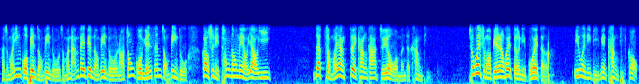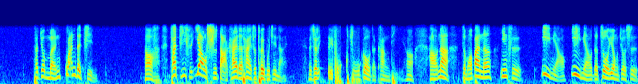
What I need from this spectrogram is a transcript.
啊，什么英国变种病毒，什么南非变种病毒，然后中国原生种病毒，告诉你通通没有药医，那怎么样对抗它？只有我们的抗体。所以为什么别人会得你不会得？因为你里面抗体够，他就门关得紧，啊，他即使钥匙打开了，他也是推不进来，那就是足够的抗体哈。好，那怎么办呢？因此。疫苗疫苗的作用就是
